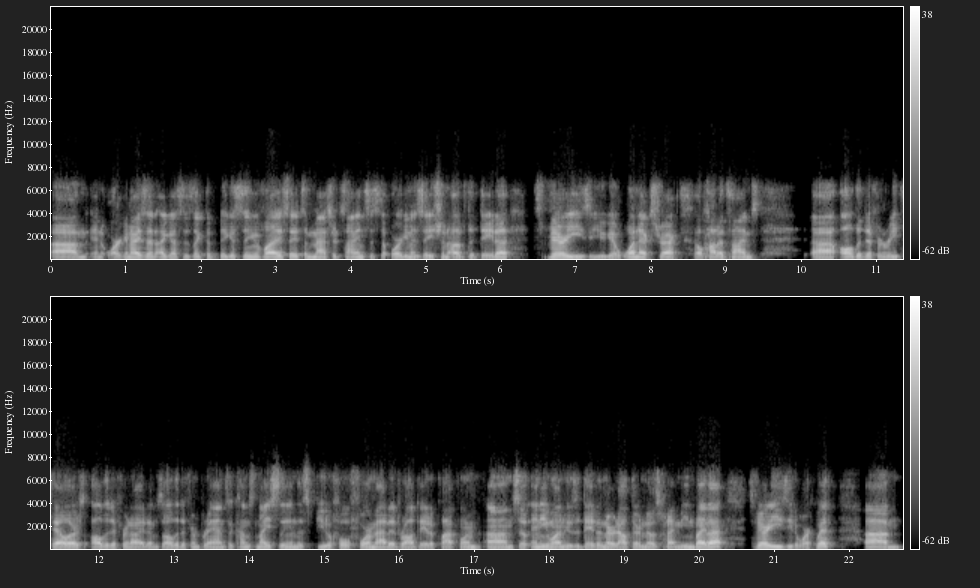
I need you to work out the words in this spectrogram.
um, and organize it, I guess is like the biggest thing of why I say it's a mastered science is the organization of the data. It's very easy. You get one extract a lot of times, uh, all the different retailers, all the different items, all the different brands. It comes nicely in this beautiful formatted raw data platform. Um, so anyone who's a data nerd out there knows what I mean by that. It's very easy to work with. Um,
